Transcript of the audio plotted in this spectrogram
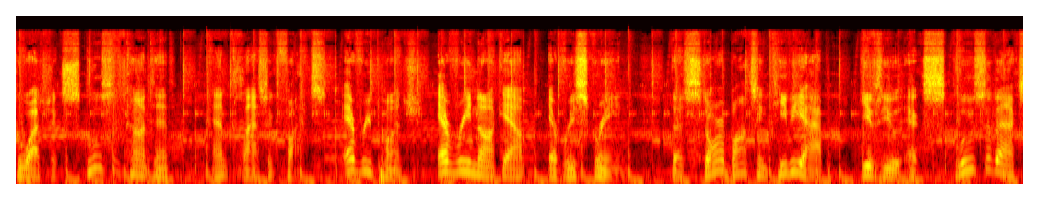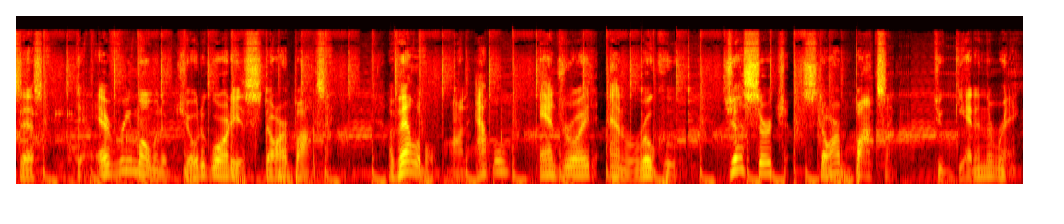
to watch exclusive content and classic fights. Every punch, every knockout, every screen. The Star Boxing TV app gives you exclusive access to every moment of Joe DeGuardia's Star Boxing. Available on Apple, Android, and Roku. Just search Star Boxing to get in the ring.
